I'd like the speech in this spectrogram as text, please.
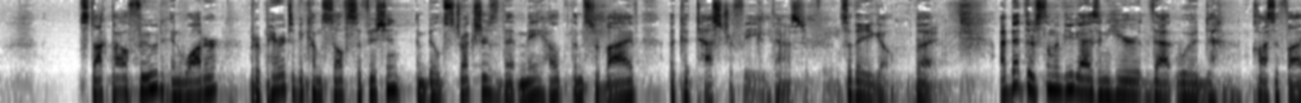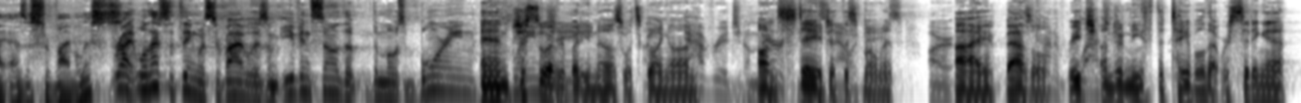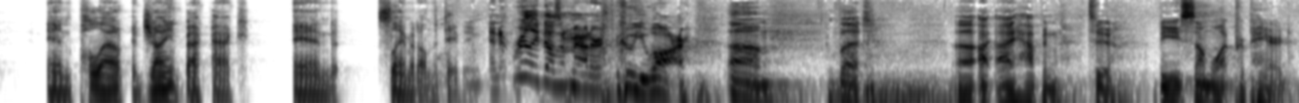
Stockpile food and water, prepare to become self sufficient, and build structures that may help them survive a catastrophe. Catastrophe. So there you go. But I bet there's some of you guys in here that would classify as a survivalist. Right. Well, that's the thing with survivalism. Even some of the, the most boring And just so everybody knows what's going on on stage at this moment, are- I, Basil, reach underneath the table that we're sitting at and pull out a giant backpack and slam it on the table. and it really doesn't matter who you are. Um, but uh, I, I happen to be somewhat prepared.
